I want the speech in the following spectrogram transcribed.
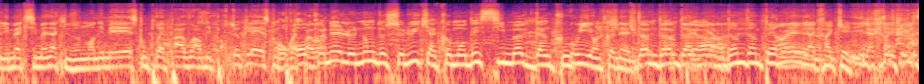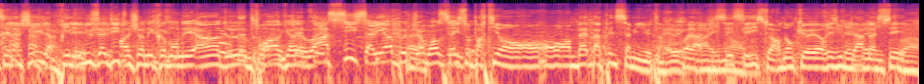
les Maximaniacs nous ont demandé, mais est-ce qu'on pourrait pas avoir des porte-clés? Est-ce qu'on On, pourrait on pas avoir- connaît le nom de celui qui a commandé 6 mugs d'un coup. Oui, on le connaît. Dom Dom Dom Perrin. Perrin. Dom Dom Perrin, Ouais, il a craqué. Il a craqué, il s'est lâché, il a pris Il nous a dit Ah, j'en ai commandé un, deux, trois, quatre, ah six, allez hop, tu Voilà. avances. Ça, ils sont partis en, en- en à peine 5 minutes. hein. Oui. Voilà, Ah, puis c'est l'histoire. Donc, euh, résultat, bah, c'est histoire.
